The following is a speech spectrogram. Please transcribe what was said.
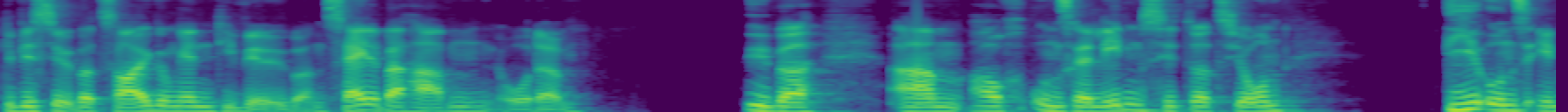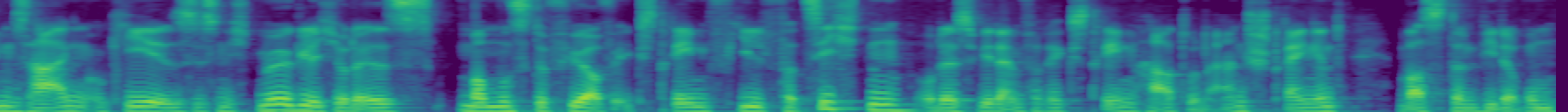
gewisse Überzeugungen, die wir über uns selber haben oder über ähm, auch unsere Lebenssituation, die uns eben sagen, okay, es ist nicht möglich oder es, man muss dafür auf extrem viel verzichten oder es wird einfach extrem hart und anstrengend, was dann wiederum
